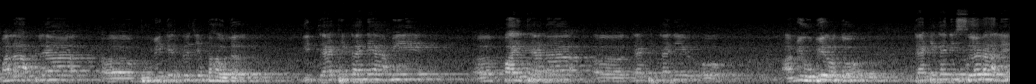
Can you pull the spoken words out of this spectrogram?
मला आपल्या भूमिकेतलं जे भावलं की त्या ठिकाणी आम्ही पायथ्याला त्या ठिकाणी आम्ही उभे होतो. त्या ठिकाणी सर आले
